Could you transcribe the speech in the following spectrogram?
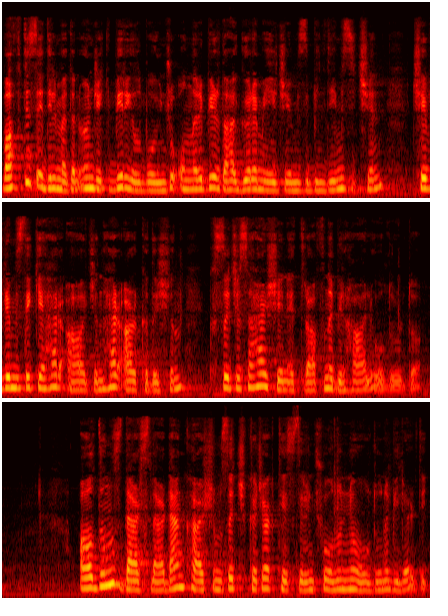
Vaftiz edilmeden önceki bir yıl boyunca onları bir daha göremeyeceğimizi bildiğimiz için çevremizdeki her ağacın, her arkadaşın, kısacası her şeyin etrafında bir hali olurdu. Aldığımız derslerden karşımıza çıkacak testlerin çoğunun ne olduğunu bilirdik.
